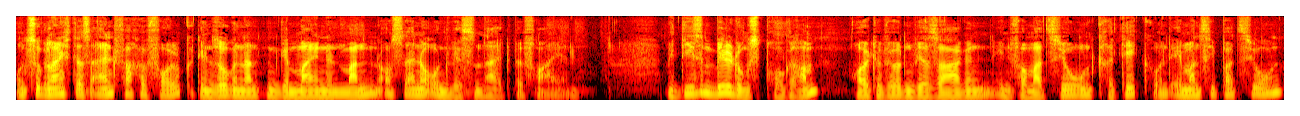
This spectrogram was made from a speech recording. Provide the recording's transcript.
und zugleich das einfache Volk, den sogenannten gemeinen Mann, aus seiner Unwissenheit befreien. Mit diesem Bildungsprogramm, heute würden wir sagen Information, Kritik und Emanzipation,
